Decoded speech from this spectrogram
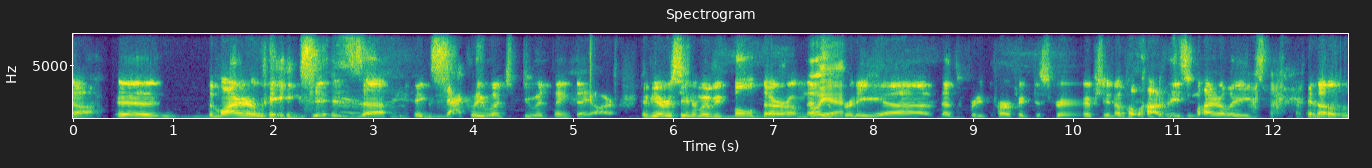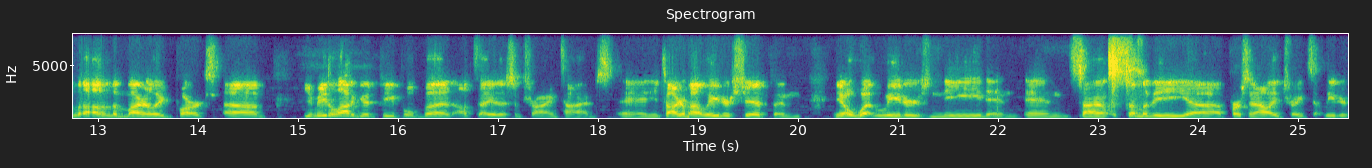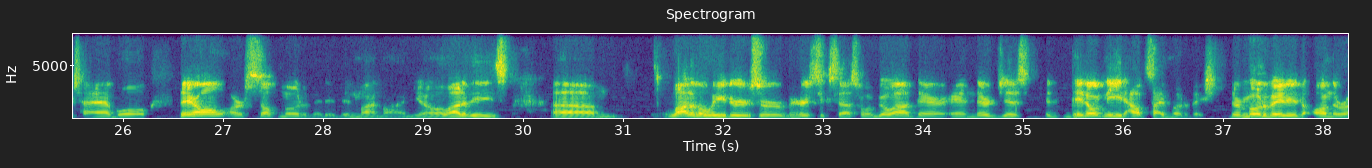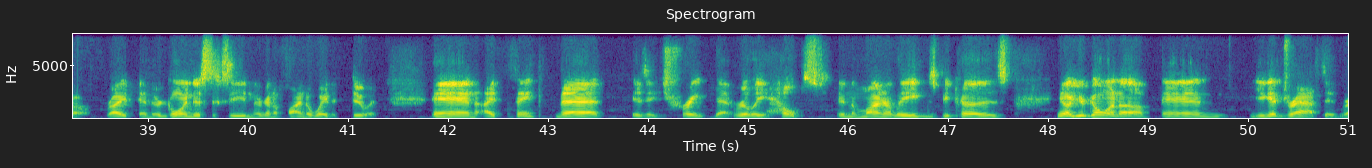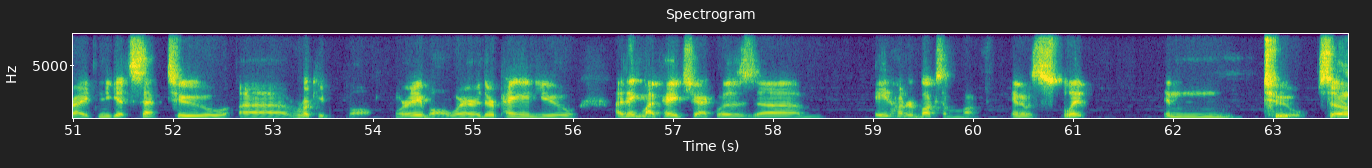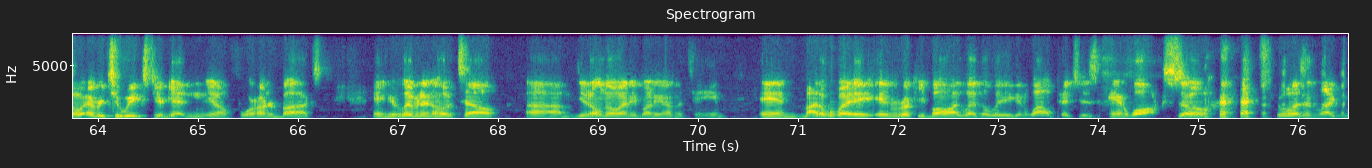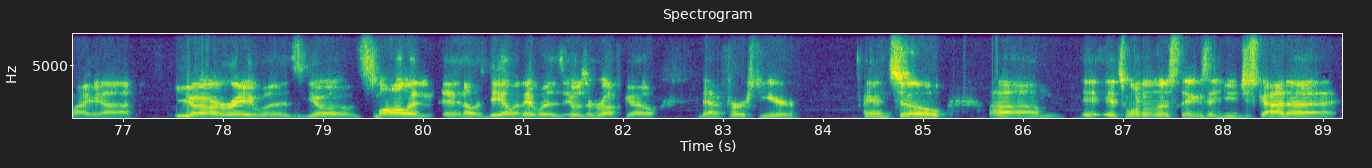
Oh, uh, the minor leagues is uh, exactly what you would think they are. Have you ever seen the movie Bull Durham? That's oh, yeah. a pretty uh, that's a pretty perfect description of a lot of these minor leagues and a lot of the minor league parks. Um, you meet a lot of good people, but I'll tell you, there's some trying times. And you talk about leadership and you know what leaders need, and and some some of the uh, personality traits that leaders have. Well, they all are self motivated in my mind. You know, a lot of these. Um, a lot of the leaders are very successful go out there and they're just they don't need outside motivation they're motivated on their own right and they're going to succeed and they're going to find a way to do it and i think that is a trait that really helps in the minor leagues because you know you're going up and you get drafted right? And you get sent to uh, rookie ball or a ball where they're paying you i think my paycheck was um, 800 bucks a month and it was split in two. So every two weeks you're getting you know 400 bucks and you're living in a hotel. Um, you don't know anybody on the team and by the way, in rookie ball, I led the league in wild pitches and walks. So it wasn't like my uh, ERA was, you know, small and, and I was dealing. It was it was a rough go that first year. And so um, it, it's one of those things that you just gotta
